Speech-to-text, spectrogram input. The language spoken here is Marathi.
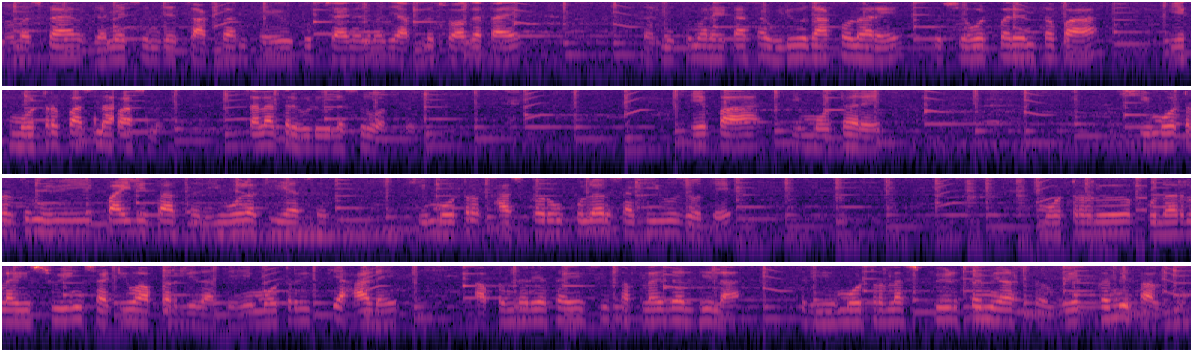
नमस्कार गणेश शिंदे चाकण या यूट्यूब चॅनलमध्ये आपलं स्वागत आहे. तर मी तुम्हाला एक असा व्हिडिओ दाखवणार आहे. तो शेवटपर्यंत पहा. एक मोटरपासनं पासनं चला तर व्हिडिओला सुरुवात करू. हे पहा ही मोटर आहे. ही मोटर तुम्ही पाहिली तर असेल ही ओळखली असेल. ही मोटर खास करून कूलरसाठी यूज होते. मोटर कूलरला ही स्विंगसाठी वापरली जाते. ही मोटर इतकी हार्ड आहे. आपण जर याचा ए सी सप्लाय जर दिला तरी मोटरला स्पीड कमी असतं वेग कमी चालतो.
